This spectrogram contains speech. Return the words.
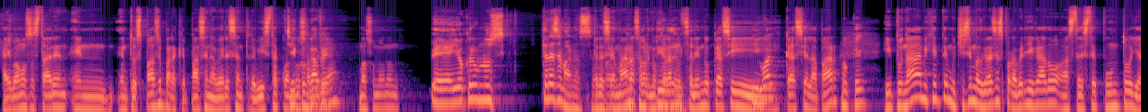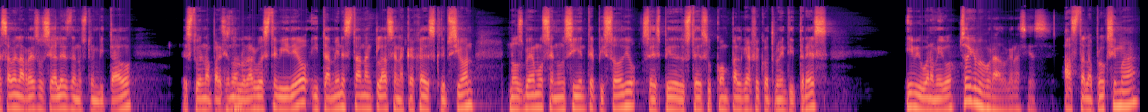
Ahí vamos a estar en, en, en tu espacio para que pasen a ver esa entrevista. ¿Cuándo Checo saldría? Café. Más o menos Eh, yo creo unos tres semanas. tres A- semanas. A, lo partir mejor andan saliendo casi, Igual. casi a la par. Ok. Y pues nada, mi gente, muchísimas gracias por haber llegado hasta este punto. Ya saben las redes sociales de nuestro invitado. Estuvieron apareciendo a lo largo de este video y también están ancladas en la caja de descripción. Nos vemos en un siguiente episodio. Se despide de usted su compa el Gafe 423 y mi buen amigo. Sergio Mejorado, gracias. Hasta la próxima.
